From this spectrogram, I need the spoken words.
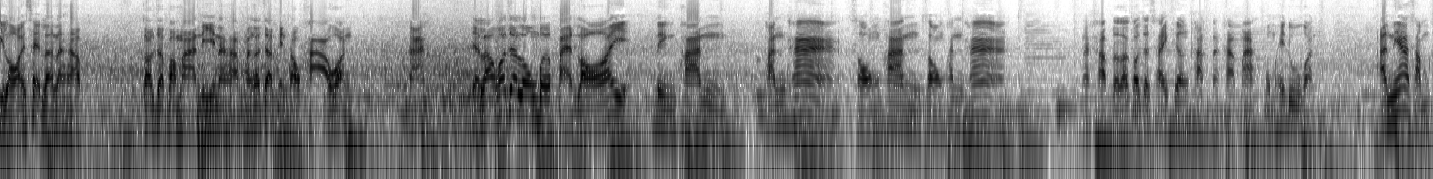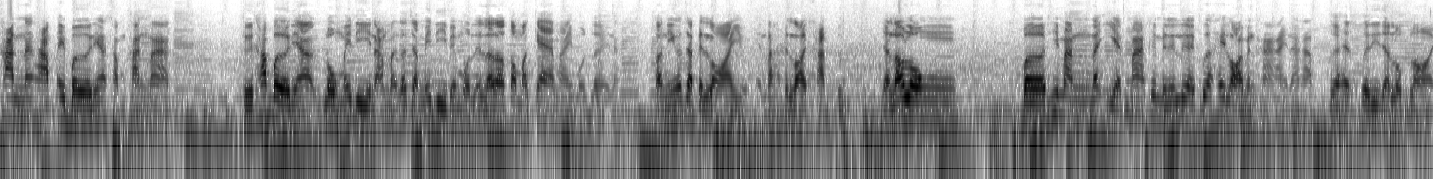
400 เสร็จแล้วนะครับ ก็จะประมาณนี้นะครับ มันก็จะเป็นขาวๆก่อน นะ เดี๋ยวเราก็จะลงเบอร์ 800 1,000 1,500 2,000 2,500นะครับแล้วเราก็จะใช้เครื่องขัดนะครับอะผมให้ดูก่อน อันเนี้ยสำคัญนะครับไอ้เบอร์เนี้ยสำคัญมาก คือถ้าเบอร์เนี้ยลงไม่ดีนะมันก็จะไม่ดีไปหมดเลย แล้วเราต้องมาแก้ใหม่หมดเลยนะตอนนี้ก็จะเป็นรอยอยู่เห็นป่ะเป็นรอยขัดอยู่เดี๋ยวเราลงเบอร์ที่มันละเอียดมากขึ้นไปเรื่อยๆ เพื่อให้รอยมันหายนะครับ เพื่อเพื่อที่จะลบรอย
